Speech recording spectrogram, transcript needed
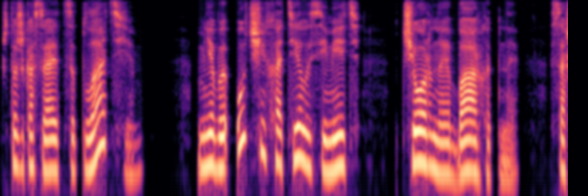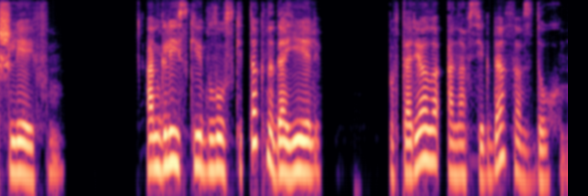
что же касается платья, мне бы очень хотелось иметь черное бархатное со шлейфом. Английские блузки так надоели, — повторяла она всегда со вздохом.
